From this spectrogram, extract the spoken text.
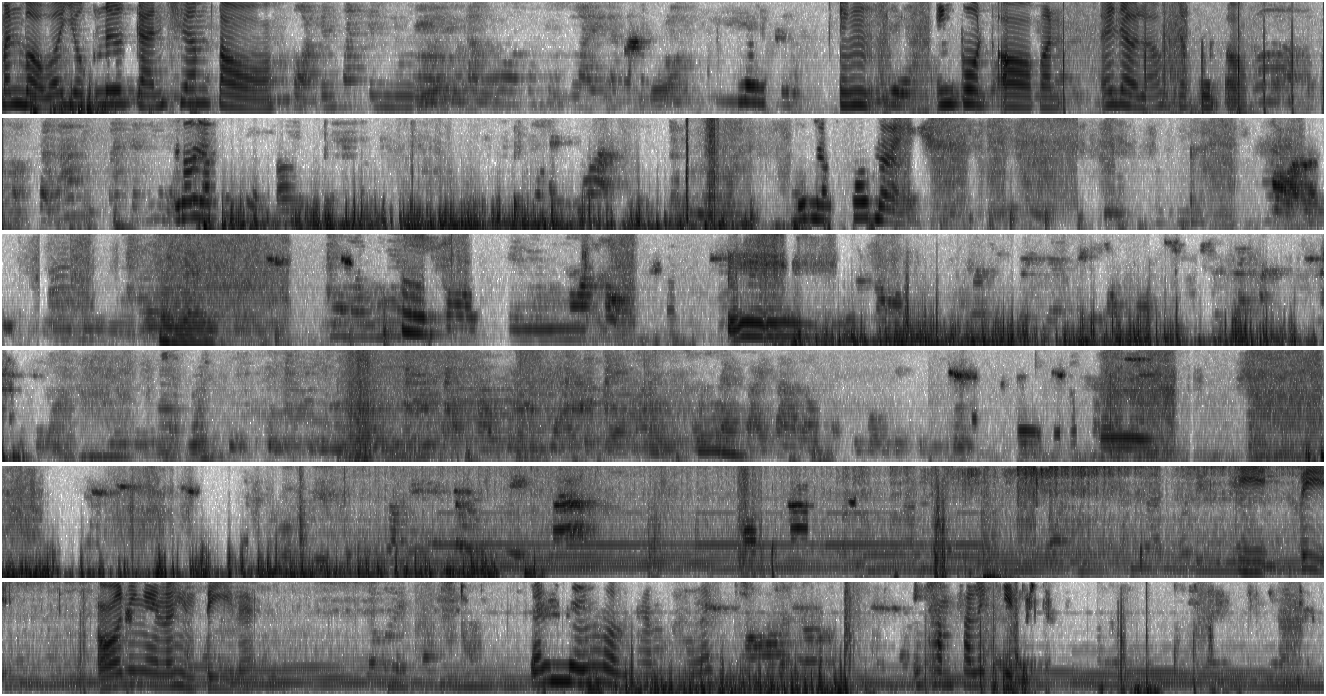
มันบอกว่ายกเลิกการเชื่อมต่อกอดกันซัดกันนัวถามว่าเขาสุดไรกันเองเองกดออกก่อนเอ้ยเดี๋ยวเราจะกดออกก็แต่ล่าสุดนัดกันที่หัวแล้วเราก็เก็บเอาแล้วเราเข้าใหม่ แต่สายตาเราแบบมองเด็กตีตี อ๋อนี่ไงเราเห็นตีแล้วแล้วเน้นผมทำภารกิจก่อนเองทำภารกิจ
